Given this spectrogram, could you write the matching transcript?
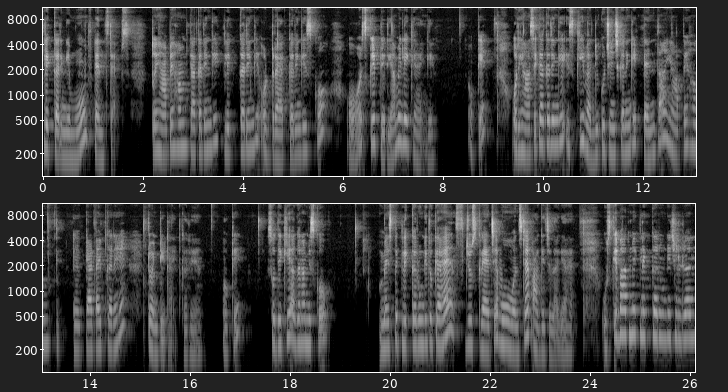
क्लिक करेंगे मूव टेन स्टेप्स तो यहाँ पे हम क्या करेंगे? क्लिक करेंगे और ड्रैग करेंगे इसको और स्क्रिप्ट एरिया में लेके आएँगे। ओके और यहाँ से क्या करेंगे? इसकी वैल्यू को चेंज करेंगे। टेन था, यहाँ पे हम क्या टाइप कर रहे हैं? ट्वेंटी टाइप कर रहे हैं। ओके सो देखिए, अगर हम इसको मैं इस पर क्लिक करूँगी तो क्या है जो स्क्रैच है वो वन स्टेप आगे चला गया है। उसके बाद मैं क्लिक करूँगी चिल्ड्रन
